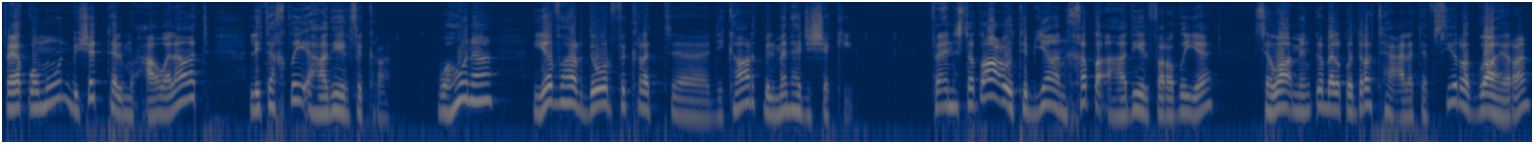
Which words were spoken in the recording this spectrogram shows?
فيقومون بشتى المحاولات لتخطيء هذه الفكرة. وهنا يظهر دور فكرة ديكارت بالمنهج الشكي. فإن استطاعوا تبيان خطأ هذه الفرضية سواء من قبل قدرتها على تفسير الظاهرة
